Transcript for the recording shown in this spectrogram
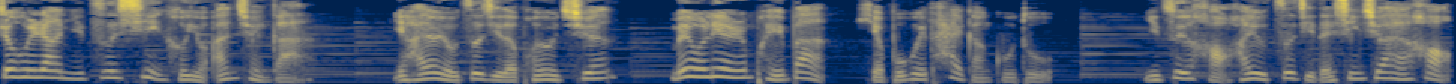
这会让你自信和有安全感。你还要有自己的朋友圈，没有恋人陪伴，也不会太感孤独。你最好还有自己的兴趣爱好，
